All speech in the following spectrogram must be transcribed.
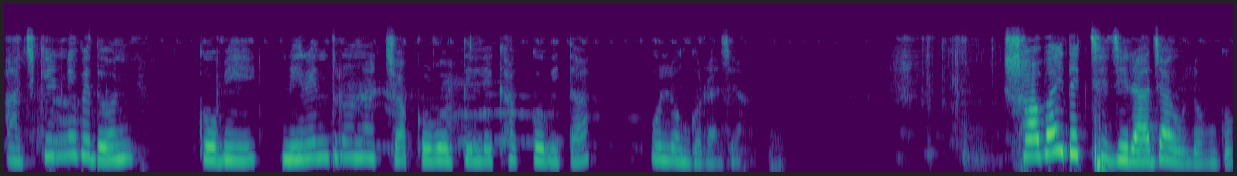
আজকের নিবেদন কবি নীরেন্দ্রনাথ চক্রবর্তীর লেখা কবিতা উলঙ্গ রাজা। সবাই দেখছে যে রাজা উলঙ্গ,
